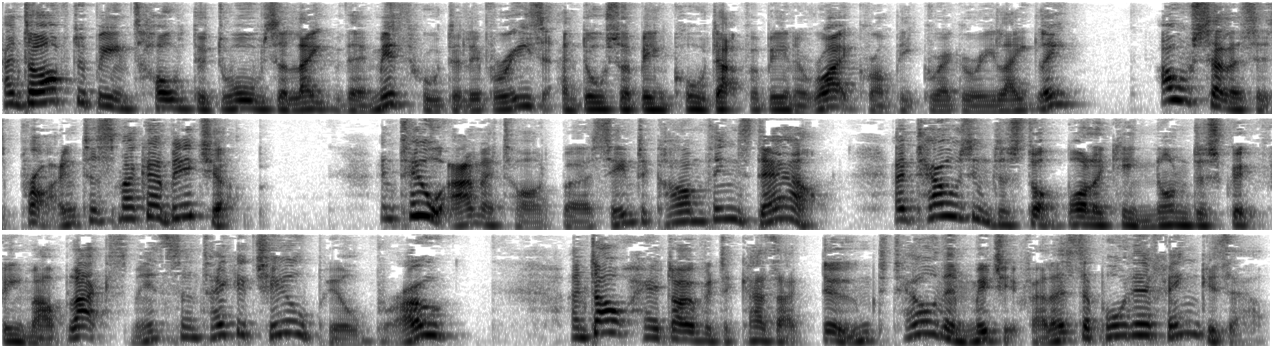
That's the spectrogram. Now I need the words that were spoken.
And after being told the dwarves are late with their mithril deliveries and also being called out for being a right grumpy Gregory lately, old Sellers is primed to smack a bitch up. Until Anatard bursts in to calm things down and tells him to stop bollocking nondescript female blacksmiths and take a chill pill, bro. And I'll head over to Khazad Dûm to tell them midget fellas to pull their fingers out.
